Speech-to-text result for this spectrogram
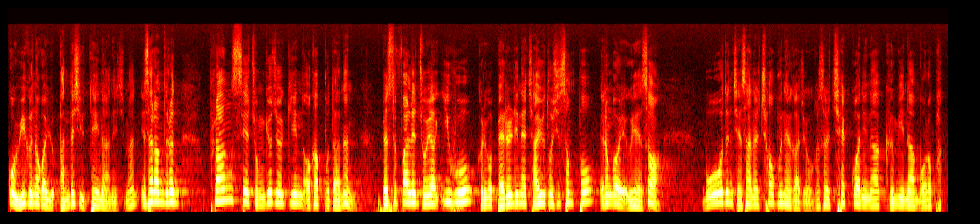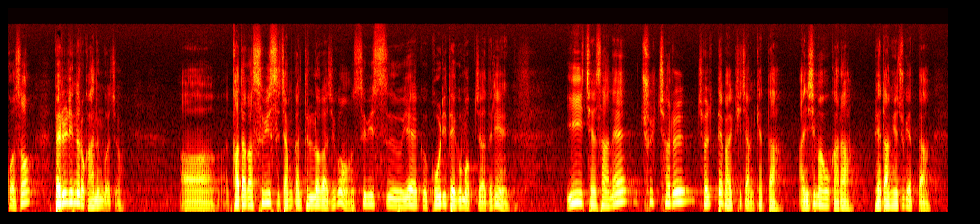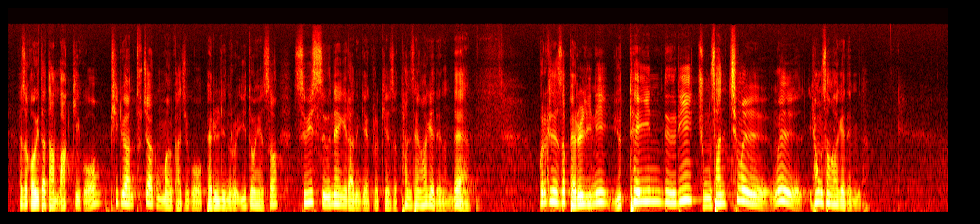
꼭 위그노가 반드시 유태인은 아니지만 이 사람들은 프랑스의 종교적인 억압보다는 베스트팔렌 조약 이후 그리고 베를린의 자유도시 선포 이런 거에 의해서 모든 재산을 처분해 가지고 그것을 채권이나 금이나 뭐로 바꿔서 베를린으로 가는 거죠. 어, 가다가 스위스 잠깐 들러가지고 스위스의 그 고리 대금업자들이 이 재산의 출처를 절대 밝히지 않겠다. 안심하고 가라. 배당해주겠다. 해서 거기다 다 맡기고 필요한 투자금만 가지고 베를린으로 이동해서 스위스 은행이라는 게 그렇게 해서 탄생하게 되는데 그렇게 해서 베를린이 유태인들이 중산층을 형성하게 됩니다.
